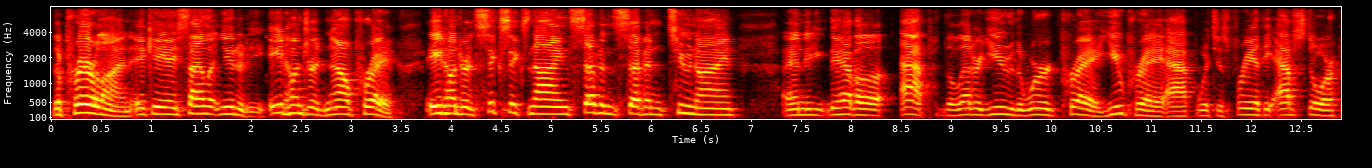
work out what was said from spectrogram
the prayer line, aka Silent Unity, 800 now pray, 800 669 7729 and they have a app, the letter U, the word pray, you pray app, which is free at the App Store.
